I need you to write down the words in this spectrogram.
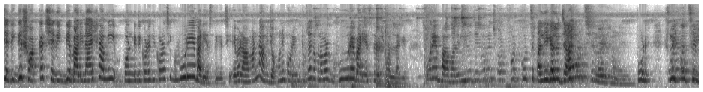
যেদিক দিয়ে শর্টকাট সেদিক দিয়ে বাড়ি না এসে আমি পন্ডিতি করে কি করেছি? ঘুরে বাড়ি আসতে গেছি। এবার আমার না আমি যখনই করিমপুর যাই তখন আমার ঘুরে বাড়ি আসতে বেশ ভালো লাগে। ওরে বাবা রে লিও যেভাবে ছটফট করছে পালিয়ে গেল যা। পড়ে স্লিপ করছিল।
